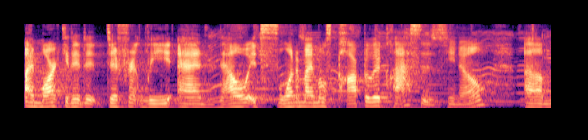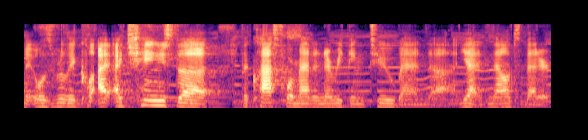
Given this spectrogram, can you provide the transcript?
I marketed it differently and now it's one of my most popular classes, you know? Um, it was really cool. I, I, changed the, the class format and everything too, and uh, yeah, now it's better.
